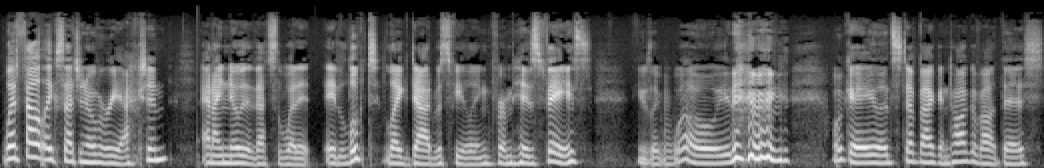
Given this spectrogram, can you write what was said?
what felt like such an overreaction. And I know that that's what it, it looked like dad was feeling from his face. He was like, whoa, okay, let's step back and talk about this.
